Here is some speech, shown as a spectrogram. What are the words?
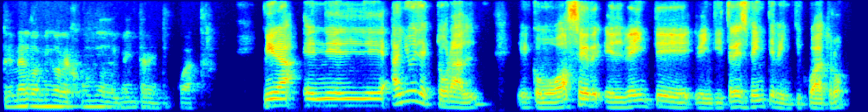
primer domingo de junio del 2024? Mira, en el año electoral, eh, como va a ser el 2023-2024,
